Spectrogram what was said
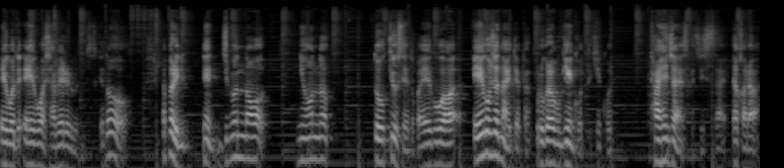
英語で英語は喋れるんですけどやっぱり、ね、自分の日本の同級生とか英語は英語じゃないとやっぱりプログラム言語って結構大変じゃないですか実際。だから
